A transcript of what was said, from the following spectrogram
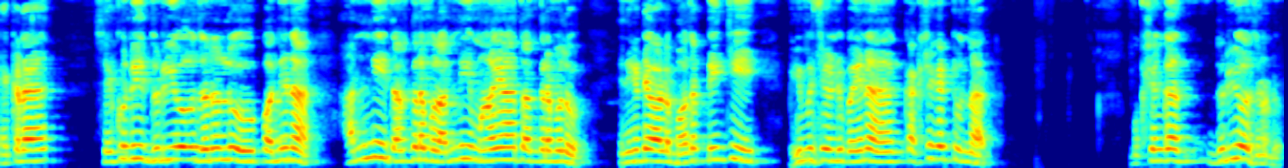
ఎక్కడ? శకుని దుర్యోధనులు పొందిన అన్ని తంత్రములు అన్ని మాయాతంత్రములు ఎందుకంటే వాళ్ళు మొదటి నుంచి భీమసేనుడి పైన కక్ష కట్టి ఉన్నారు. ముఖ్యంగా దుర్యోధనుడు.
